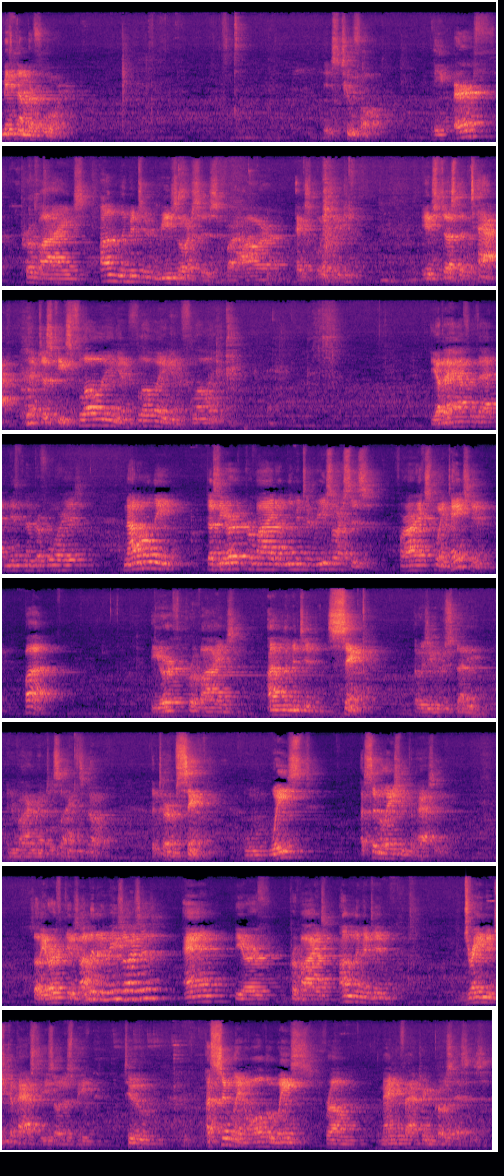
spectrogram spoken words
Myth number four. It's twofold. The earth provides unlimited resources for our exploitation. It's just a tap that just keeps flowing and flowing and flowing. The other half of that myth number four is not only does the earth provide unlimited resources for our exploitation, but the earth provides unlimited sink. Those of you who study environmental science know the term sink. Waste assimilation capacity. So the earth gives unlimited resources and the earth provides unlimited drainage capacity, so to speak, to assimilate all the waste from manufacturing processes.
